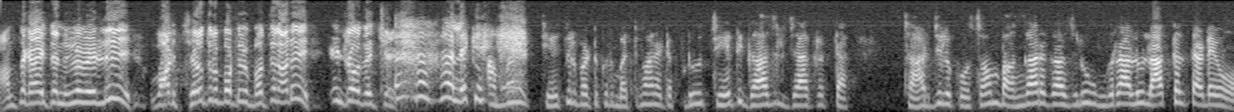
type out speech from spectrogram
అంతగా అయితే నువ్వు వెళ్ళి వాడి చేతులు పట్టుకు బతినాడి ఇంట్లో తెచ్చే అలాగే. చేతులు పట్టుకుని బతిమాలేటప్పుడు చేతి గాజులు జాగ్రత్త. చార్జీల కోసం బంగారు గాజులు ఉంగరాలు లాక్కెళ్తాడేమో.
